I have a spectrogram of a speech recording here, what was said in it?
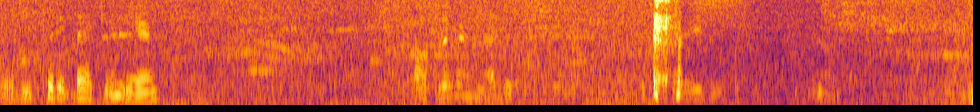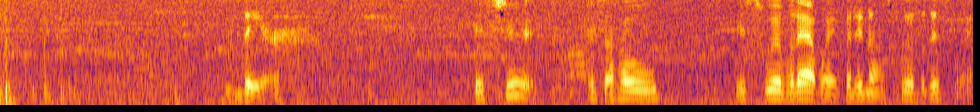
So if you put it back in there, Oh, flipping, that just, it's very easy. there. It should. It's a whole, it swivel that way, but it don't swivel this way.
